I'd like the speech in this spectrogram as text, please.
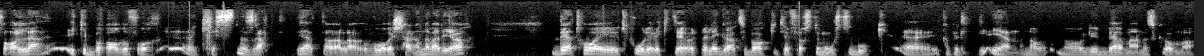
For alle, ikke bare for eh, kristnes rettigheter eller våre kjerneverdier. Det tror jeg er utrolig viktig, og det ligger tilbake til første Mosebok, eh, kapittel 1, når, når, Gud ber mennesker om å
